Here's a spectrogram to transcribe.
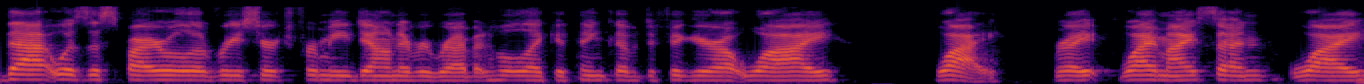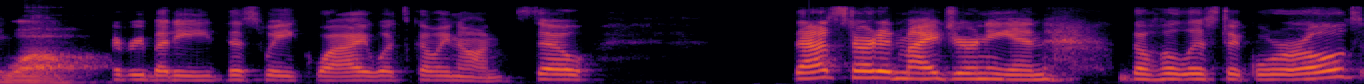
that was a spiral of research for me down every rabbit hole i could think of to figure out why why right? Why my son? Why wow. everybody this week? Why? What's going on? So that started my journey in the holistic world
